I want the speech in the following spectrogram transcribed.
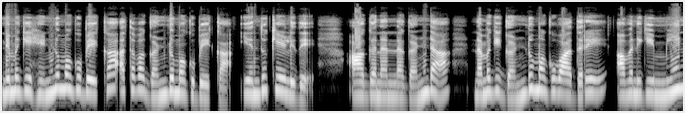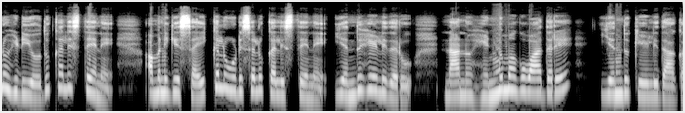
ನಿಮಗೆ ಹೆಣ್ಣು ಮಗು ಬೇಕಾ ಅಥವಾ ಗಂಡು ಮಗು ಬೇಕಾ? ಎಂದು ಕೇಳಿದೆ. ಆಗ ನನ್ನ ನಮಗೆ ಗಂಡು ಮಗುವಾದರೆ ಅವನಿಗೆ ಮೀನು ಹಿಡಿಯೋದು ಕಲಿಸ್ತೇನೆ, ಅವನಿಗೆ ಸೈಕಲ್ ಓಡಿಸಲು ಕಲಿಸ್ತೇನೆ ಎಂದು ಹೇಳಿದರು. ನಾನು ಹೆಣ್ಣು ಮಗುವಾದರೆ ಎಂದು ಕೇಳಿದಾಗ,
